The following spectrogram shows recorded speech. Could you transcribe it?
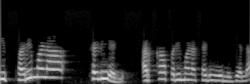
ಈ ಪರಿಮಳ ತಳಿಯಲ್ಲಿ, ಅರ್ಕ ಪರಿಮಳ ತಳಿ ಏನಿದೆಯಲ್ಲ,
